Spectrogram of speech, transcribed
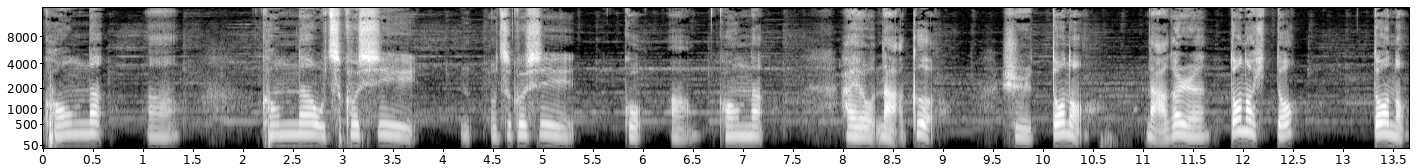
空呢？啊，空呢？乌兹科西，乌兹科西过啊，空呢？还有哪个是 dono？哪个人 dono hito dono？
